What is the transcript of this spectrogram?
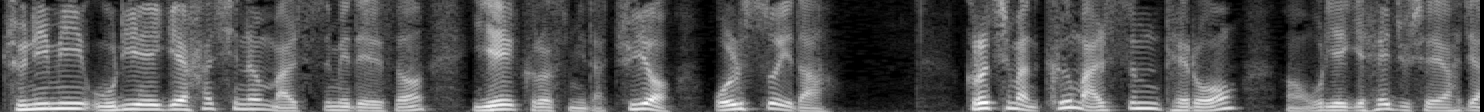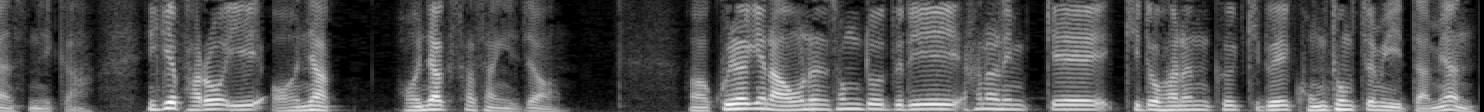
주님이 우리에게 하시는 말씀에 대해서 예, 그렇습니다. 주여, 옳소이다. 그렇지만 그 말씀대로 어, 우리에게 해 주셔야 하지 않습니까? 이게 바로 이 언약, 언약 사상이죠. 어, 구약에 나오는 성도들이 하나님께 기도하는 그 기도의 공통점이 있다면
